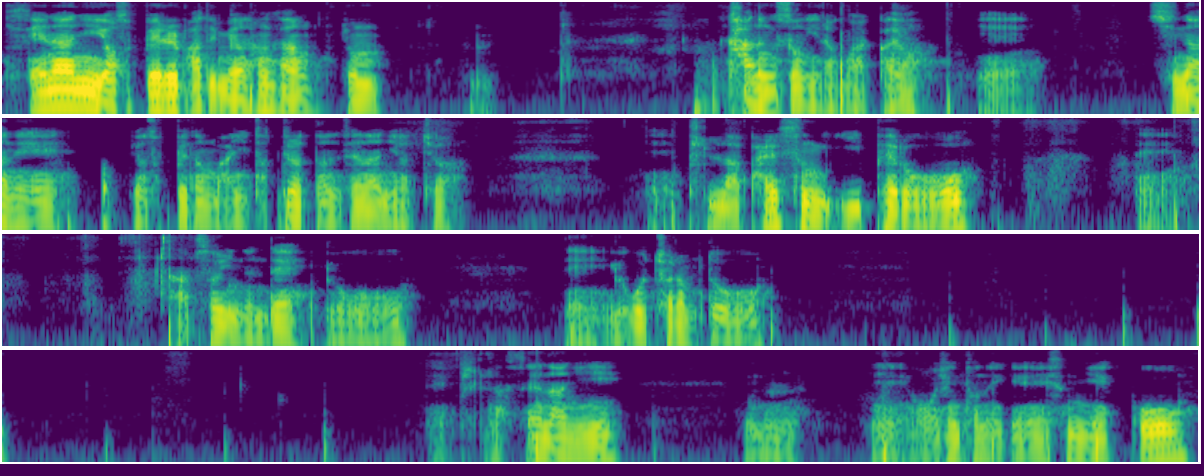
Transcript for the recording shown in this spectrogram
세난이 6배를 받으면 항상 좀 음, 가능성이라고 할까요? 예. 지난해 6배당 많이 터뜨렸던 세난이었죠. 네, 필라 8승 2패로 네, 앞서 있는데 요거 네, 요거처럼 또 필라 세난이 오늘 예, 워싱턴에게 승리했고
